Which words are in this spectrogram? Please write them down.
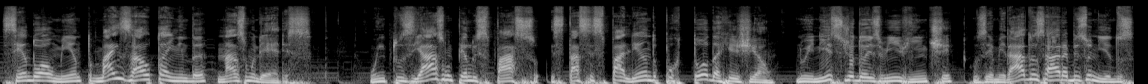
sendo o aumento mais alto ainda nas mulheres. O entusiasmo pelo espaço está se espalhando por toda a região. No início de 2020, os Emirados Árabes Unidos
